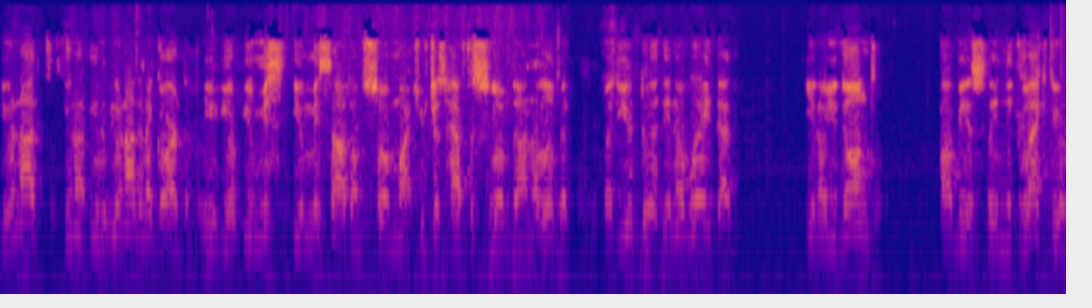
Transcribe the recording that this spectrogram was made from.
you're not, you know, you- you're not in a garden. You, you you miss you miss out on so much. You just have to slow down a little bit, but you do it in a way that, you know, you don't obviously neglect your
